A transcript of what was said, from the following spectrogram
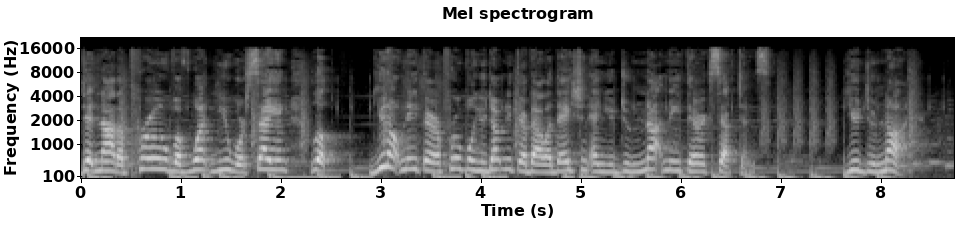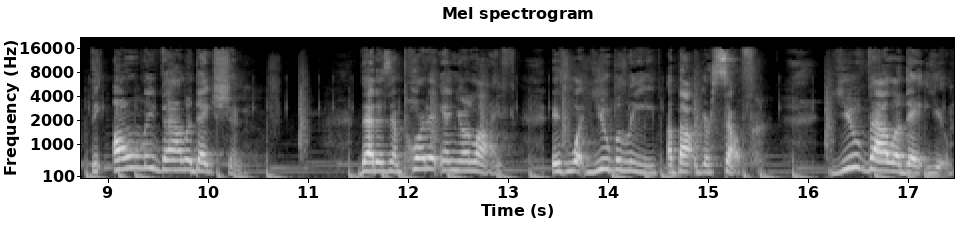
did not approve of what you were saying. Look, You don't need their approval, you don't need their validation, and you do not need their acceptance. You do not. The only validation that is important in your life is what you believe about yourself. You validate you.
